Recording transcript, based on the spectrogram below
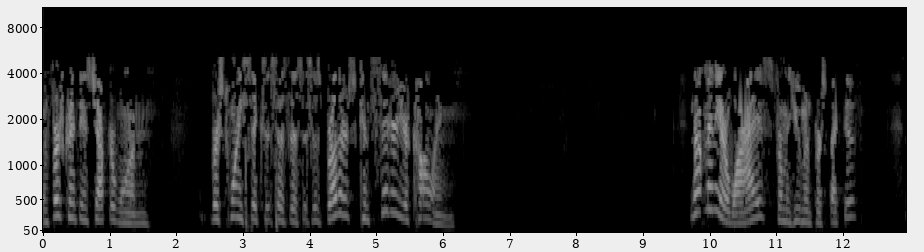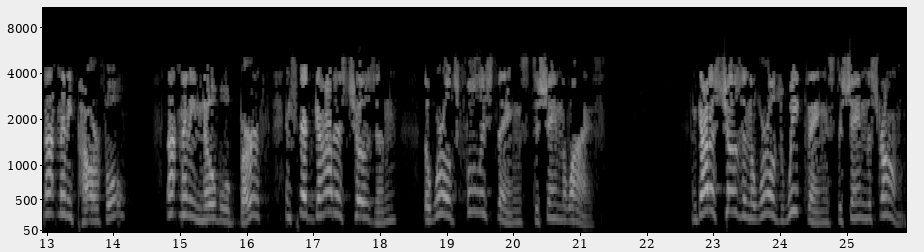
In 1 Corinthians chapter 1, verse 26, it says this. It says, Brothers, consider your calling. Not many are wise from a human perspective, not many powerful, not many noble birth. Instead, God has chosen the world's foolish things to shame the wise. And God has chosen the world's weak things to shame the strong.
